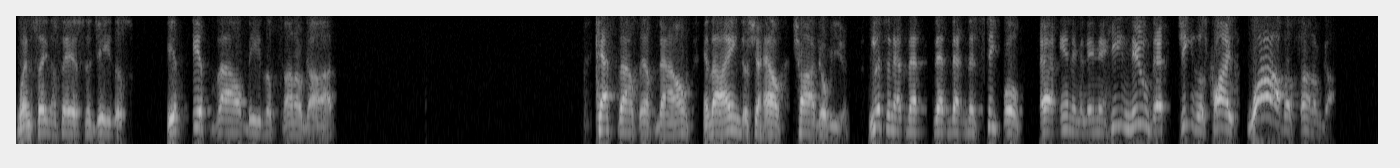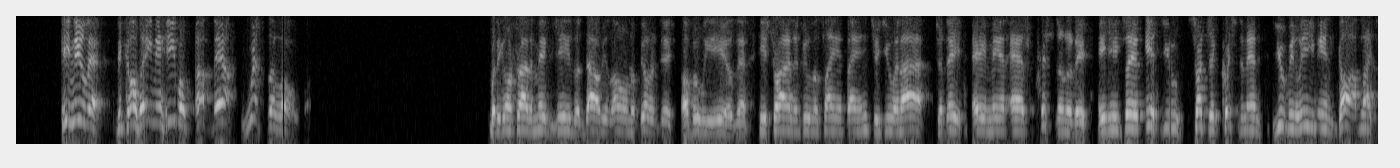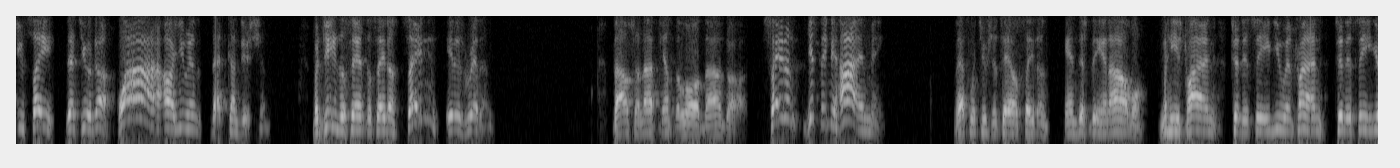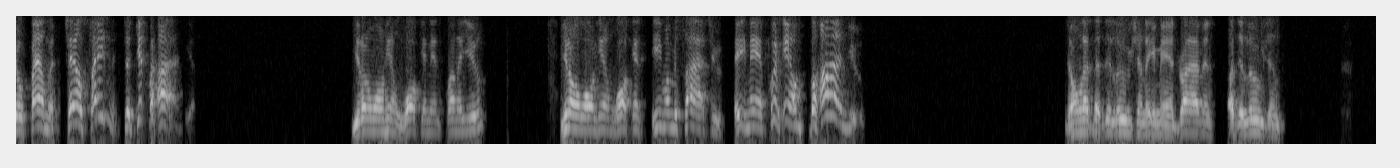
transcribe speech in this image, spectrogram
when Satan says to Jesus, If if thou be the Son of God, Cast thyself down, and thy angels shall have charge over you. Listen at that that that deceitful uh, enemy. Amen. He knew that Jesus Christ was the Son of God. He knew that because, amen, he was up there with the Lord. But he's going to try to make Jesus doubt his own ability of who he is. And he's trying to do the same thing to you and I today, amen, as Christianity. And he said, if you such a Christian and you believe in God like you say that you're done, why are you in that condition? But Jesus said to Satan, Satan, it is written, Thou shalt not tempt the Lord thy God. Satan, get thee behind me. That's what you should tell Satan in this day and hour when he's trying to deceive you and trying to deceive your family. Tell Satan to get behind you. You don't want him walking in front of you. You don't want him walking even beside you. Amen. Put him behind you. Don't let that delusion, amen, driving a delusion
